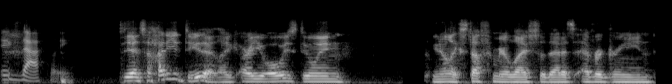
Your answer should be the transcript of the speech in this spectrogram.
exactly. Yeah, and so how do you do that? Like, are you always doing, you know, like stuff from your life so that it's evergreen,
